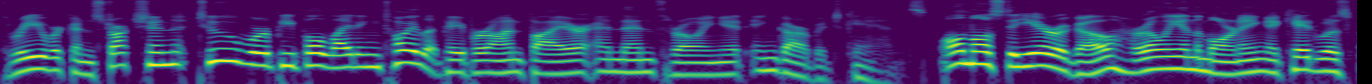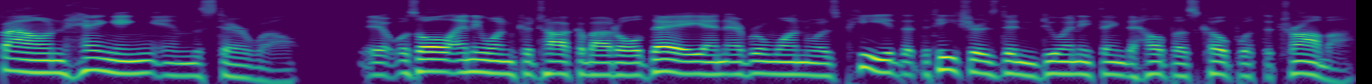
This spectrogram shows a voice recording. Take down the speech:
Three were construction, two were people lighting toilet paper on fire and then throwing it in garbage cans. Almost a year ago, early in the morning, a kid was found hanging in the stairwell. It was all anyone could talk about all day, and everyone was peed that the teachers didn't do anything to help us cope with the trauma.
